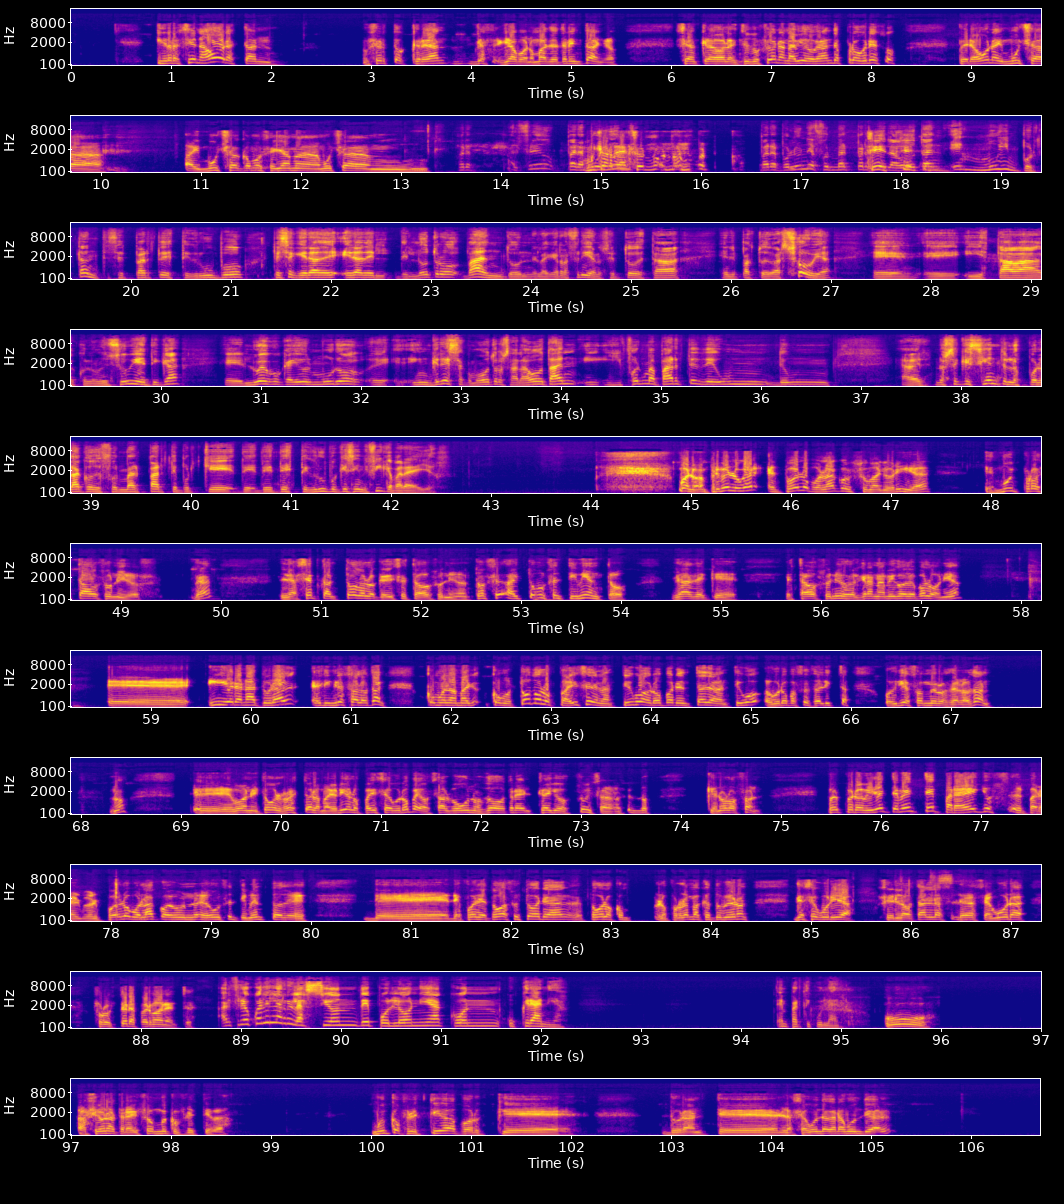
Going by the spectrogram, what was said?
Y recién ahora están, ¿no es cierto?, creando, ya, ya bueno, más de 30 años, se han creado las instituciones, han habido grandes progresos, pero aún hay mucha, hay mucha, ¿cómo se llama? Mucha, mm, Ahora, Alfredo, para mucha Polonia, reacción. no- no- no- para Polonia formar parte Sí, de la sí, OTAN es muy importante ser parte de este grupo, pese a que era, de- era del, del otro bando en la Guerra Fría, ¿no es cierto? Estaba en el Pacto de Varsovia eh, eh, y estaba con la Unión Soviética. Eh, luego caído el muro, eh, ingresa como otros a la OTAN y, forma parte de un, de un a ver, no sé qué sienten los polacos de formar parte porque de, de- de este grupo, qué significa para ellos. Bueno, en primer lugar, el pueblo polaco en su mayoría es muy pro Estados Unidos, ¿ya? Le aceptan todo lo que dice Estados Unidos. Entonces hay todo un sentimiento ya de que Estados Unidos es el gran amigo de Polonia eh, y era natural el ingreso a la OTAN. Como, la como todos los países de la antigua Europa Oriental, de la antigua Europa Socialista, hoy día son miembros de la OTAN, ¿no? Eh, bueno, y todo el resto, la mayoría de los países europeos, salvo unos dos o tres, entre ellos Suiza, ¿no que no lo son. Pero, evidentemente para ellos, eh, para el, pueblo polaco, es un, sentimiento de, de, después de toda su historia, todos los, los problemas que tuvieron, de seguridad. Si la OTAN les, les asegura fronteras permanentes. Alfredo, ¿cuál es la relación de Polonia con Ucrania en particular? Uh, ha sido una tradición muy conflictiva. Muy conflictiva porque durante la Segunda Guerra Mundial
